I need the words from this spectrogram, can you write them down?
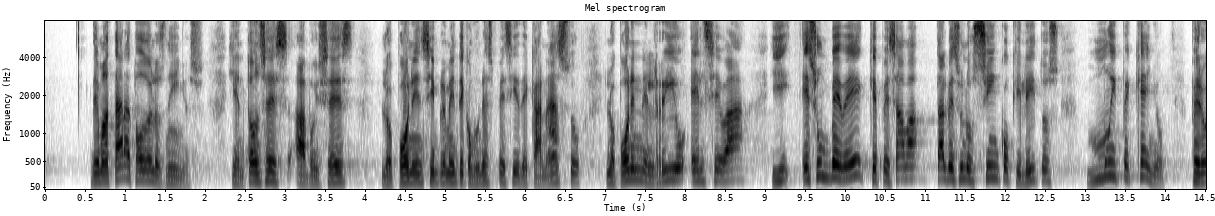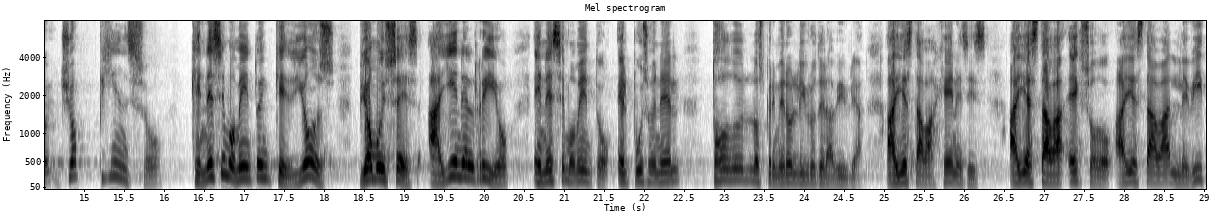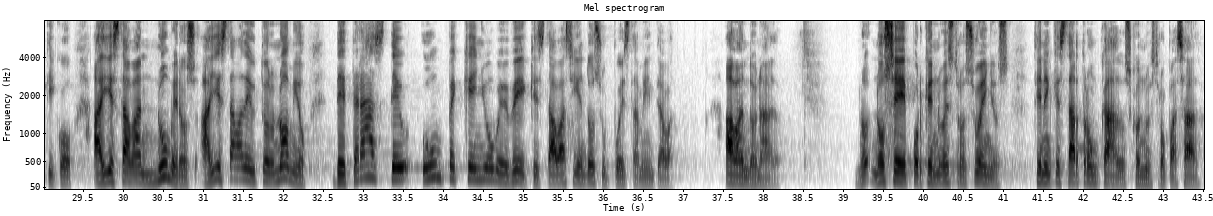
de matar a todos los niños. Y entonces a Moisés lo ponen simplemente como una especie de canasto, lo ponen en el río, él se va y es un bebé que pesaba tal vez unos 5 kilitos, muy pequeño, pero yo pienso que en ese momento en que Dios vio a Moisés ahí en el río, en ese momento él puso en él todos los primeros libros de la Biblia. Ahí estaba Génesis, ahí estaba Éxodo, ahí estaba Levítico, ahí estaban números, ahí estaba Deuteronomio, detrás de un pequeño bebé que estaba siendo supuestamente abandonado. No, sé por qué nuestros sueños tienen que estar troncados con nuestro pasado.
